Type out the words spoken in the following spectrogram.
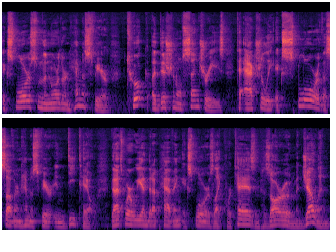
explorers from the northern hemisphere took additional centuries to actually explore the southern hemisphere in detail. That's where we ended up having explorers like Cortez and Pizarro and Magellan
